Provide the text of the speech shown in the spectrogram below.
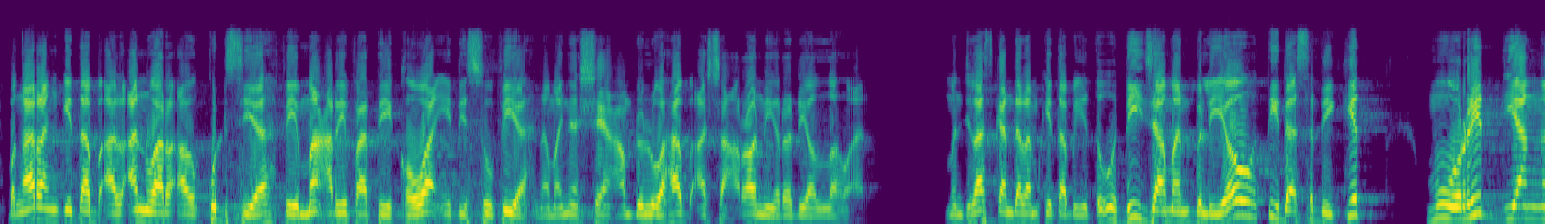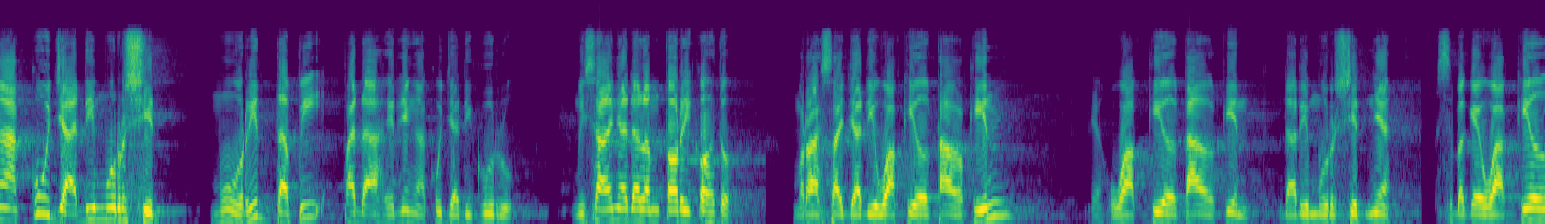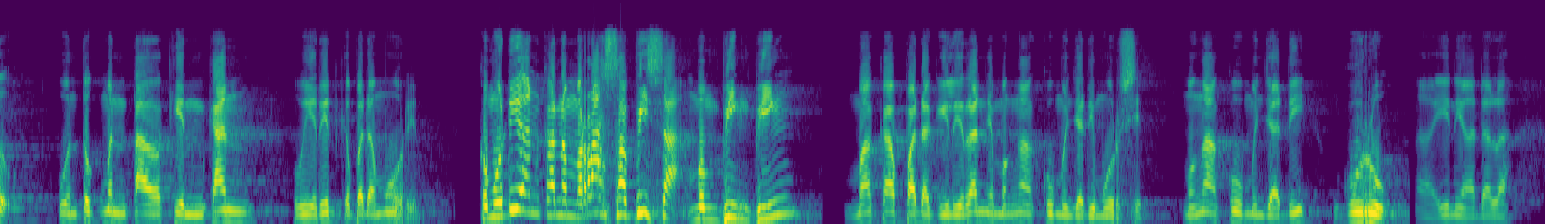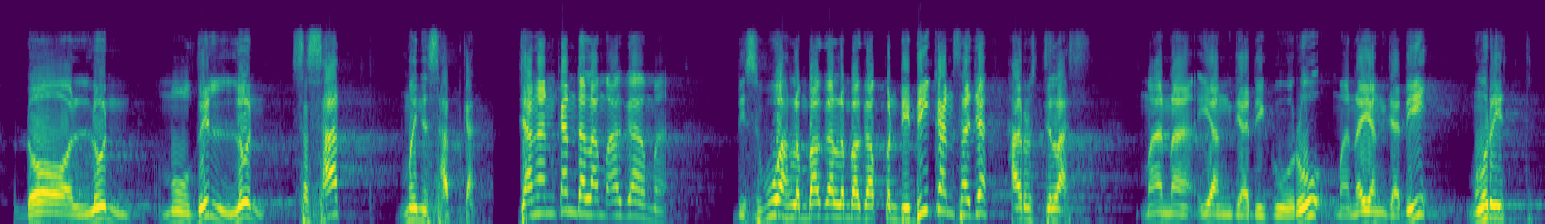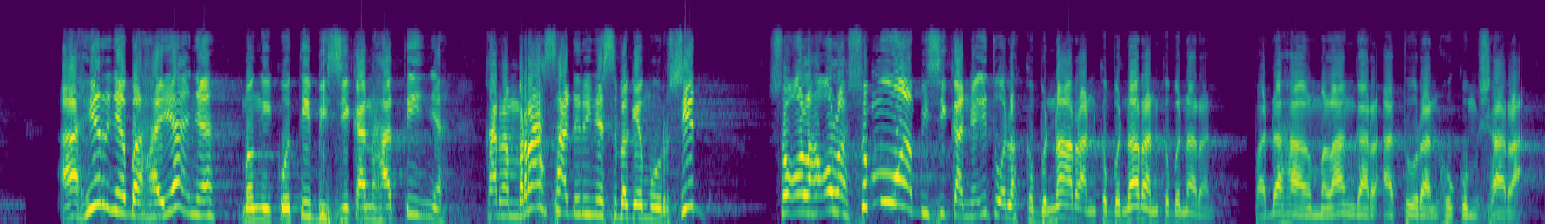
Pengarang kitab Al-Anwar Al-Qudsiyah fi ma'rifati qawaidi sufiyah namanya Syekh Abdul Wahab Asy'arani radhiyallahu an. Menjelaskan dalam kitab itu di zaman beliau tidak sedikit murid yang ngaku jadi mursyid. Murid tapi pada akhirnya ngaku jadi guru. Misalnya dalam torikoh tuh merasa jadi wakil talkin, ya, wakil talkin dari mursyidnya sebagai wakil untuk mentalkinkan wirid kepada murid. Kemudian karena merasa bisa membimbing, maka pada gilirannya mengaku menjadi mursyid, mengaku menjadi guru. Nah, ini adalah dolun mudillun, sesat menyesatkan. Jangankan dalam agama, di sebuah lembaga-lembaga pendidikan saja harus jelas mana yang jadi guru, mana yang jadi murid. Akhirnya bahayanya mengikuti bisikan hatinya karena merasa dirinya sebagai mursyid seolah-olah semua bisikannya itu adalah kebenaran, kebenaran, kebenaran padahal melanggar aturan hukum syara.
